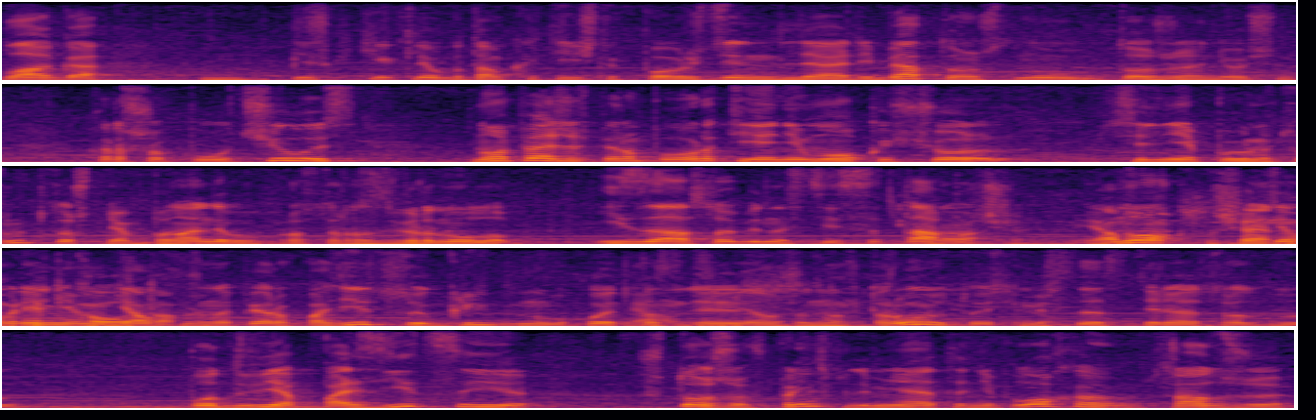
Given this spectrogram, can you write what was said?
благо без каких-либо там критичных повреждений для ребят, потому что, ну, тоже не очень хорошо получилось. Но опять же, в первом повороте я не мог еще сильнее повернуть руль, потому что меня банально бы просто развернуло из-за особенностей сетапа. Короче, я Но мог тем временем я ухожу на первую позицию, Гриден выходит я позади меня уже на вторую, то есть Мерседес теряет сразу по две позиции. Что же, в принципе, для меня это неплохо. Сразу же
